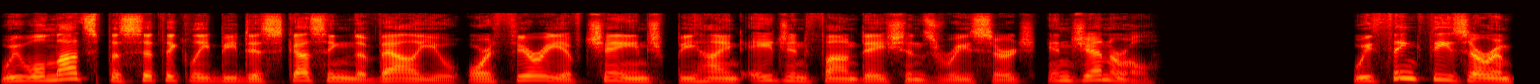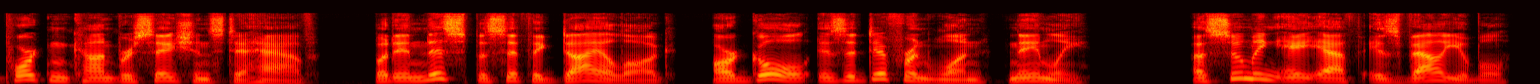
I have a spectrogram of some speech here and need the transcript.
We will not specifically be discussing the value or theory of change behind agent foundations research in general. We think these are important conversations to have, but in this specific dialogue, our goal is a different one, namely, assuming AF is valuable,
